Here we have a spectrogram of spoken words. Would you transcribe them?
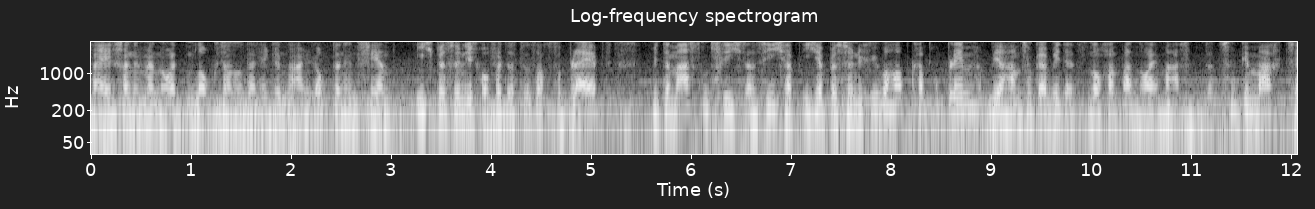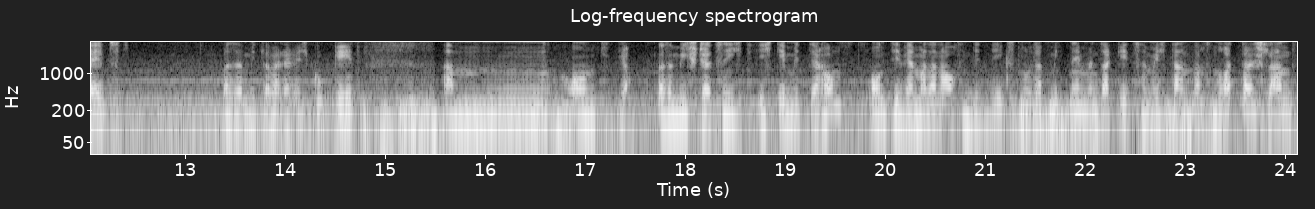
weit von einem erneuten Lockdown oder regionalen Lockdown entfernt. Ich persönlich hoffe, dass das auch so bleibt. Mit der Maskenpflicht an sich habe ich ja persönlich überhaupt kein Problem. Wir haben sogar wieder jetzt noch ein paar neue Masken dazu gemacht, selbst, was ja mittlerweile recht gut geht. Ähm, und ja, also mich stört es nicht, ich gehe mit der rum und die werden wir dann auch in den nächsten Urlaub mitnehmen. Da geht es nämlich dann nach Norddeutschland.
